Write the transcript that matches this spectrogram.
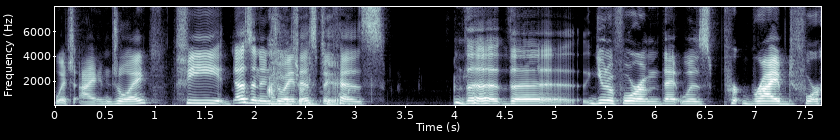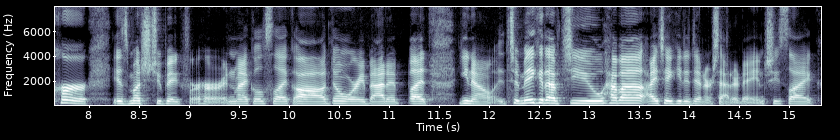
which I enjoy. Fee doesn't enjoy, enjoy this too. because the the uniform that was pr- bribed for her is much too big for her. And michael's like oh don't worry about it. But you know to make it up to you how about i take you to dinner saturday? And she's like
